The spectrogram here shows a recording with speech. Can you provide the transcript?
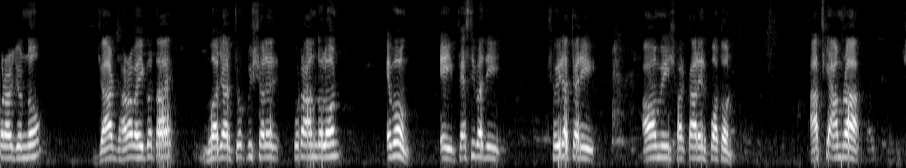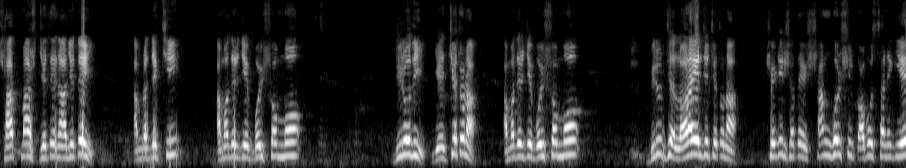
করার জন্য, যার ধারাবাহিকতায় দু হাজার চব্বিশ সালের কোটা আন্দোলন এবং এই ফ্যাসিবাদী স্বৈরাচারী আওয়ামী সরকারের পতন। আজকে আমরা সাত মাস যেতে না যেতেই আমরা দেখছি আমাদের যে বৈষম্য বিরোধী যে চেতনা, আমাদের যে বৈষম্য বিরুদ্ধে লড়াইয়ের যে চেতনা সেটির সাথে সাংঘর্ষিক অবস্থানে গিয়ে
